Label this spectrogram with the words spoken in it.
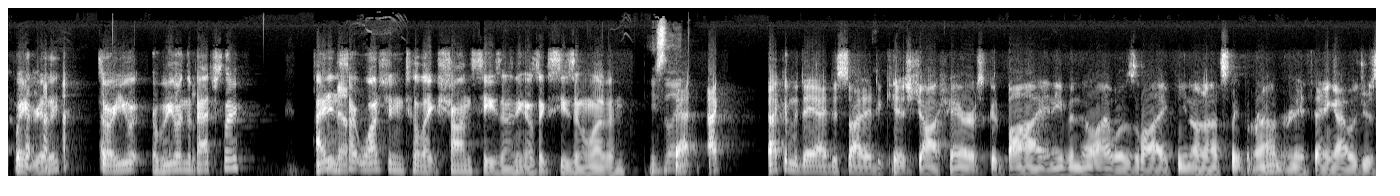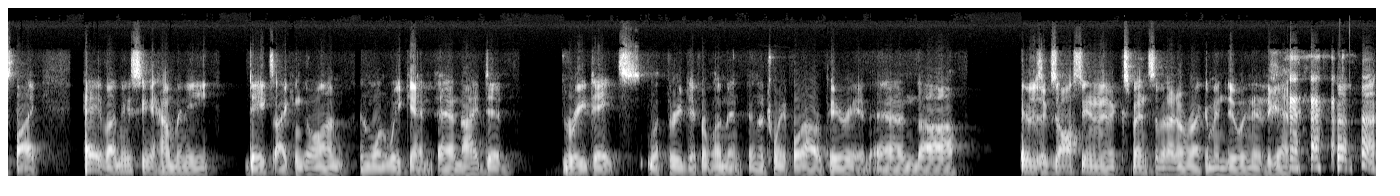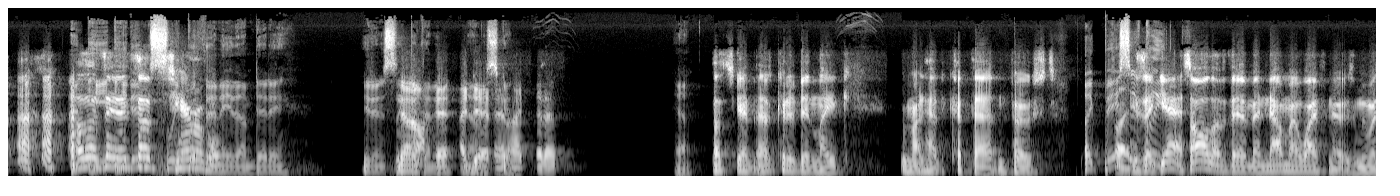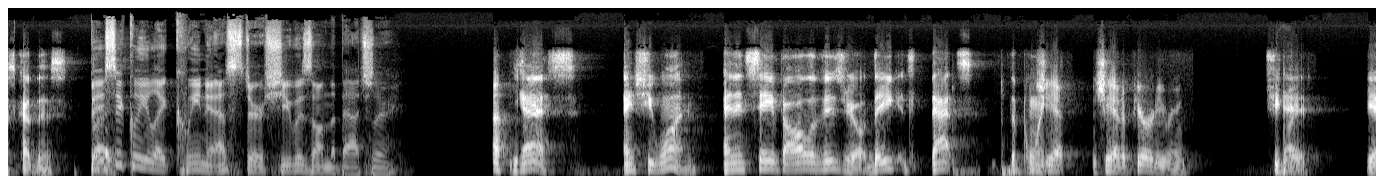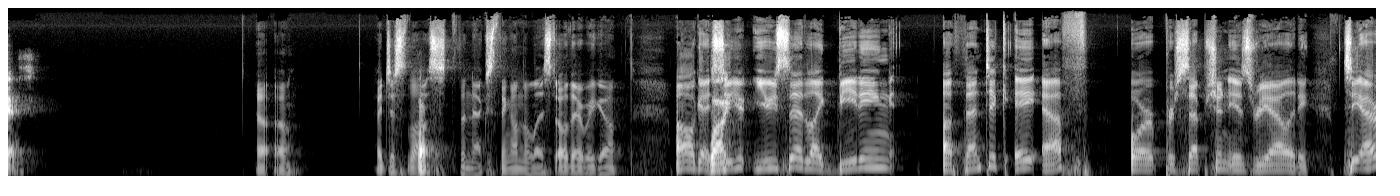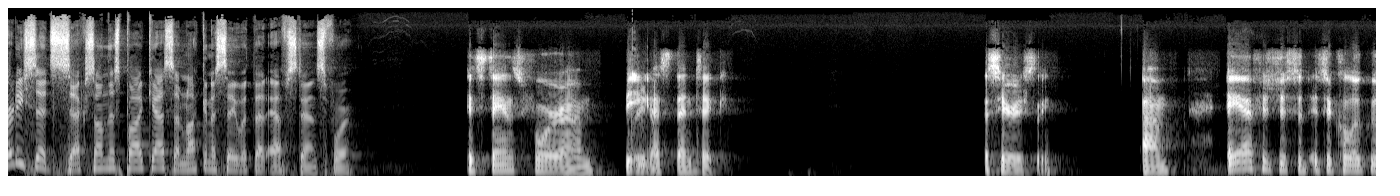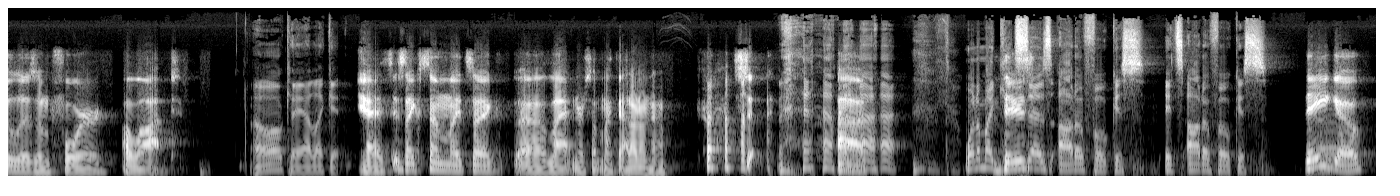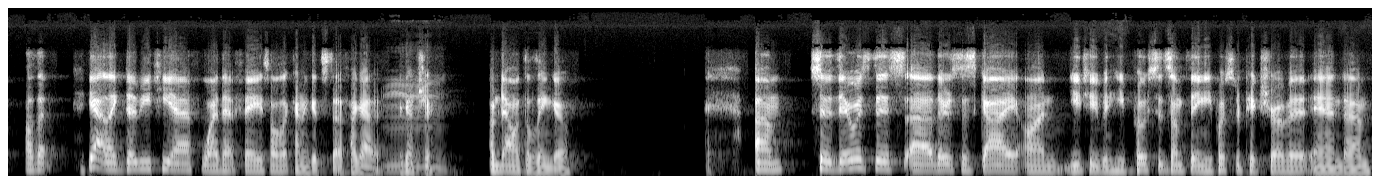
Wait, really? so are you? Are we on The Bachelor? I didn't No. start watching until like Sean's season. I think that was like season eleven. He's like, back, back back in the day, I decided to kiss Josh Harris goodbye, and even though I was like, you know, not sleeping around or anything, I was just like, hey, let me see how many dates I can go on in one weekend, and I did three dates with three different women in a 24 hour period. And uh, it was exhausting and expensive, and I don't recommend doing it again. I was gonna He- say, he that didn't sounds sleep with any of them, did he? You didn't sleep no, with any. it, I No, did, and. I didn't. Yeah. That's good. That could have been like, we might have had to cut that in post. Like basically, He's like, yes, all of them, and now my wife knows, and we must cut this. basically like Queen Esther. She was on The Bachelor. Yes, and she won, and then saved all of Israel. There, you, that's the And point. She had she had a purity ring. She did. Yes. Uh oh. I just lost the next thing on the list. Oh, there we go. Oh, okay. Well, so you, you said like beating authentic AF or perception is reality. See, I already said sex on this podcast. I'm not going to say what that F stands for. It stands for um, being authentic. Uh, seriously. Um, AF is just a, it's a colloquialism for a lot. Oh, okay. I like it. Yeah, it's, it's like some it's like uh, Latin or something like that. I don't know. So, Uh, One of my kids says autofocus. It's autofocus. there you go. All that. Yeah, like WTF, why that face, all that kind of good stuff. I got it. I got you. I'm down with the lingo. Um, so there was this, uh, there's this guy on YouTube, and he posted something. He posted a picture of it, and um,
